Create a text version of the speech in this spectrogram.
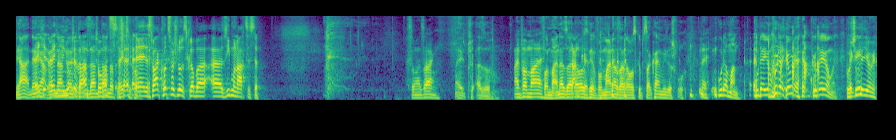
ja, ne, welche ja, welche dann, Minute war es, dann, dann, dann Thomas? das. Äh, das war kurz vor Schluss, ich glaube äh, 87. Was soll man sagen? Also Einfach mal. von meiner Seite Danke. aus, von meiner Seite aus gibt's da keinen Widerspruch. Nee. Guter Mann, guter Junge, guter Junge, guter Junge, Buschi? gute Junge.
